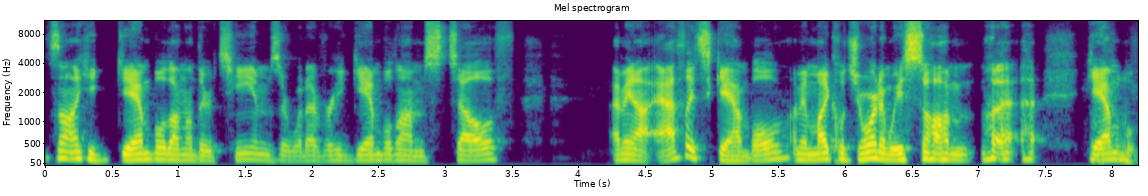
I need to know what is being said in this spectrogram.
it's not like he gambled on other teams or whatever. He gambled on himself. I mean, uh, athletes gamble. I mean, Michael Jordan, we saw him gamble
